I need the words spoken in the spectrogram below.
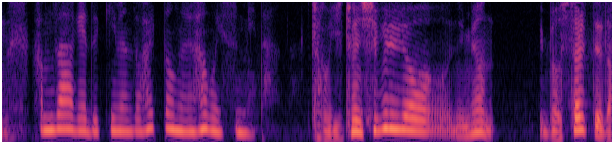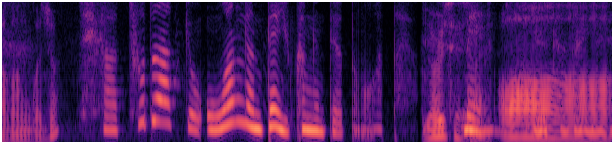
음. 감사하게 느끼면서 활동을 하고 있습니다. 잠깐 2011년이면 몇 살 때 나간 거죠? 제가 초등학교 5학년 때, 6학년 때였던 것 같아요. 13살. 네. 와.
